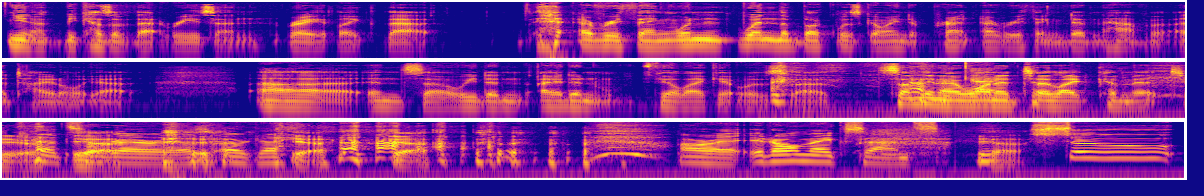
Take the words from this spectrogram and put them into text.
you know, because of that reason, right? Like that everything when when the book was going to print, everything didn't have a, a title yet. Uh, and so we didn't. I didn't feel like it was uh, something okay. I wanted to like commit to. That's yeah. hilarious. Okay. yeah. Yeah. all right. It all makes sense. Yeah. So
